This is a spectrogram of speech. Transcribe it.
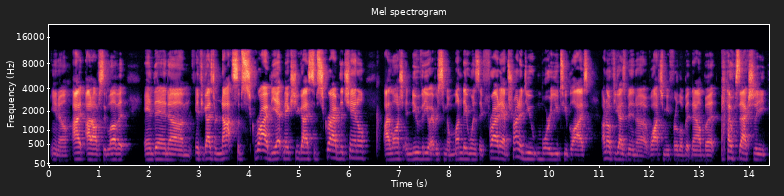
you know, I, would obviously love it. And then um, if you guys are not subscribed yet make sure you guys subscribe to the channel. I launch a new video every single Monday Wednesday Friday. I'm trying to do more YouTube lives I don't know if you guys been uh, watching me for a little bit now But I was actually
